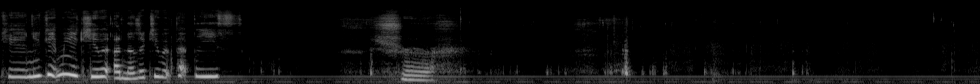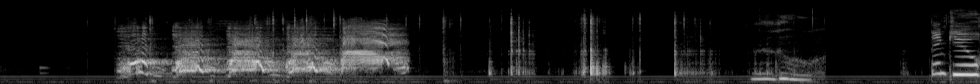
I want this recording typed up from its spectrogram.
Can you get me a cubit, another cubit pet, please? Sure. Thank you.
